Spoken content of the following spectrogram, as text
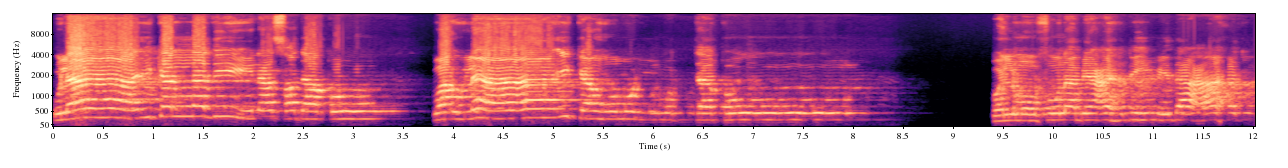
أولئك الذين صدقوا وأولئك هم المتقون والموفون بعهدهم إذا عاهدوا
